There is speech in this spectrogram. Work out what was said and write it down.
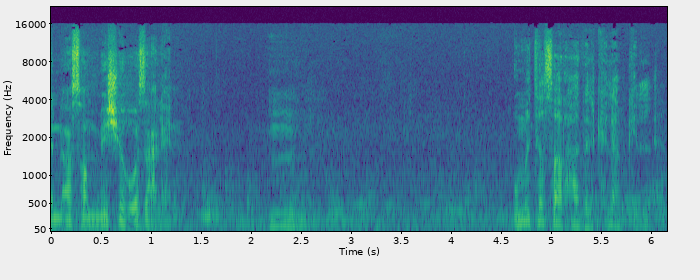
إن عصام مشي وهو زعلان. ومتى صار هذا الكلام كله؟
